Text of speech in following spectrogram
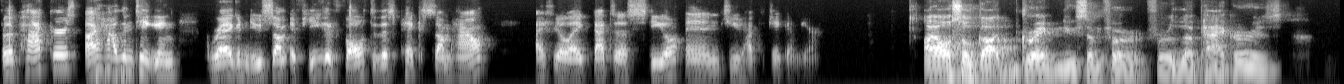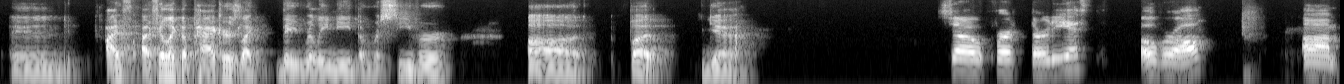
For the Packers, I have them taking Greg Newsome. If he could fall to this pick somehow, I feel like that's a steal, and you'd have to take him here. I also got Greg Newsome for for the Packers, and I I feel like the Packers like they really need a receiver. Uh, but yeah. So for 30th overall, um,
